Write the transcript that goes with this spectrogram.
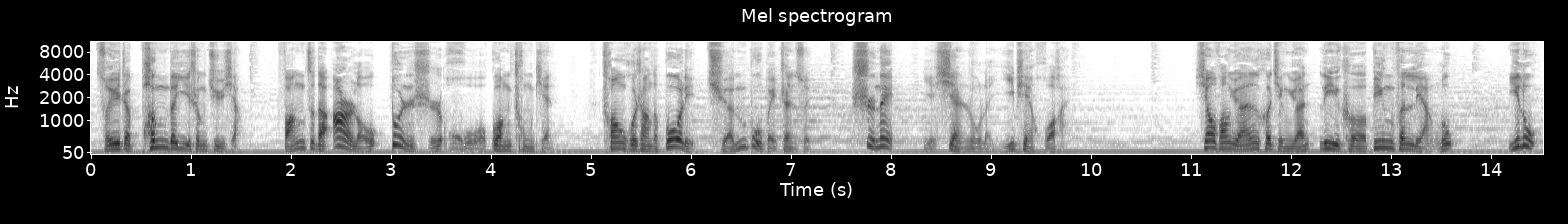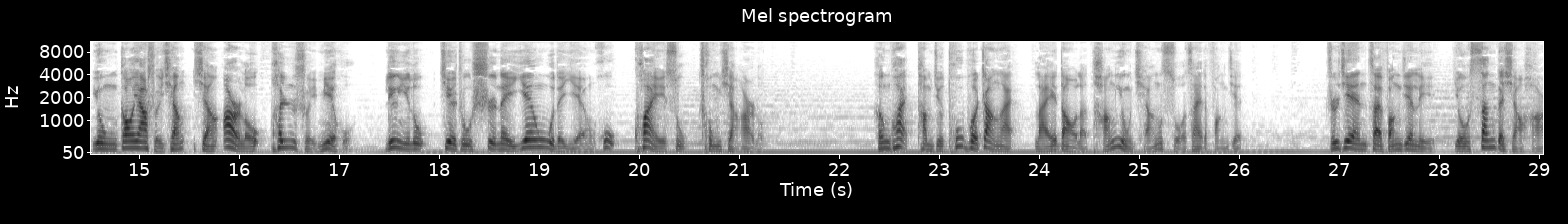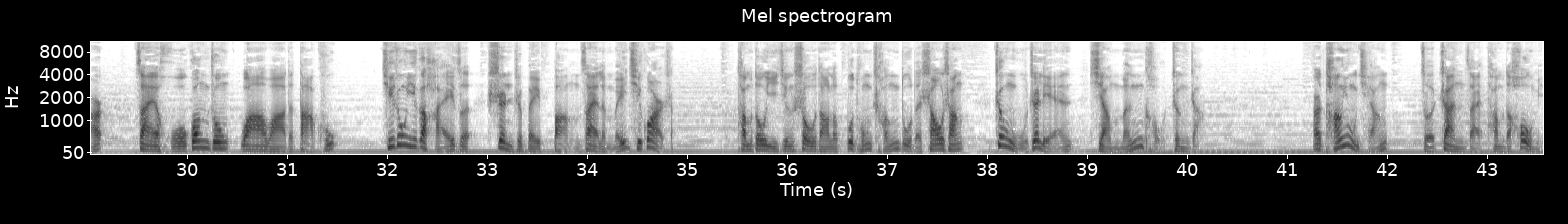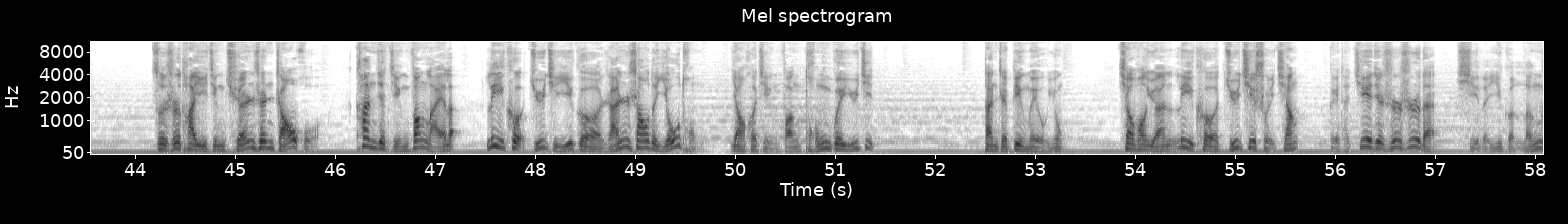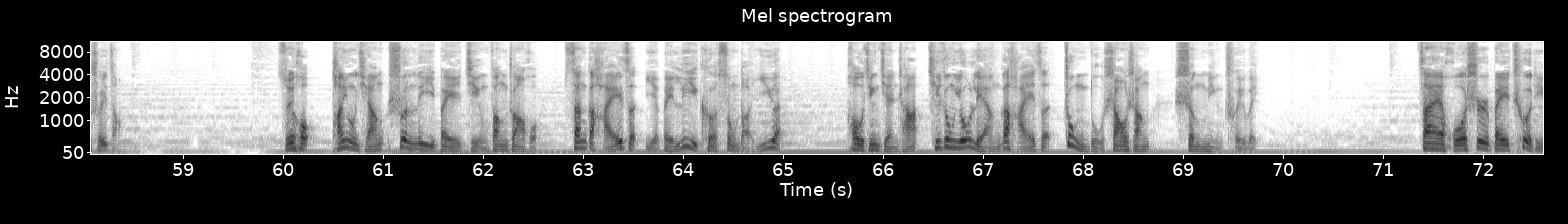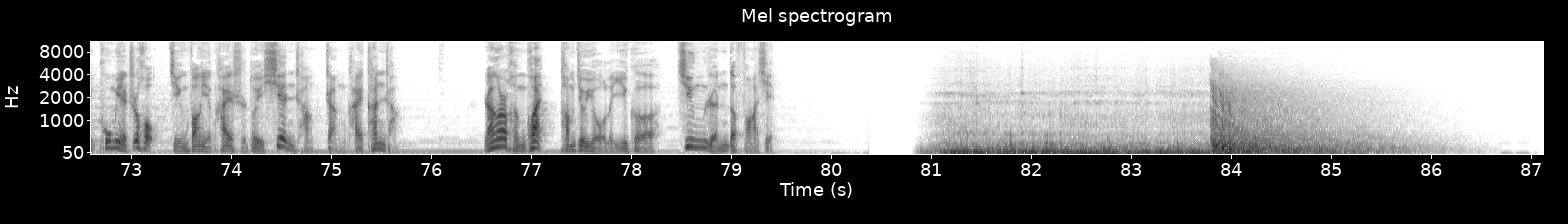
随着“砰”的一声巨响，房子的二楼顿时火光冲天，窗户上的玻璃全部被震碎，室内也陷入了一片火海。消防员和警员立刻兵分两路，一路用高压水枪向二楼喷水灭火，另一路借助室内烟雾的掩护，快速冲向二楼。很快，他们就突破障碍，来到了唐永强所在的房间。只见在房间里有三个小孩在火光中哇哇的大哭，其中一个孩子甚至被绑在了煤气罐上，他们都已经受到了不同程度的烧伤，正捂着脸向门口挣扎。而唐永强则站在他们的后面，此时他已经全身着火，看见警方来了，立刻举起一个燃烧的油桶，要和警方同归于尽。但这并没有用，消防员立刻举起水枪，给他结结实实的洗了一个冷水澡。随后，唐永强顺利被警方抓获，三个孩子也被立刻送到医院。后经检查，其中有两个孩子重度烧伤，生命垂危。在火势被彻底扑灭之后，警方也开始对现场展开勘查。然而，很快他们就有了一个惊人的发现。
